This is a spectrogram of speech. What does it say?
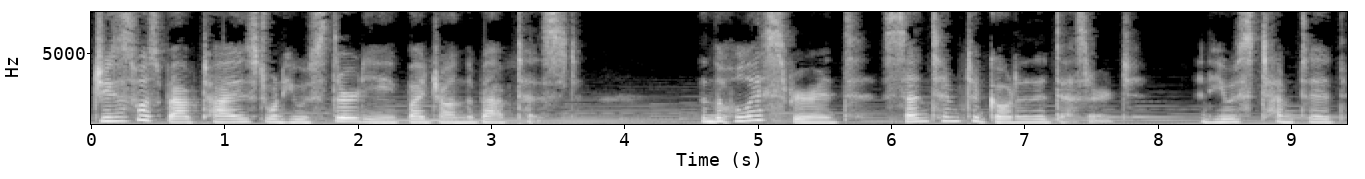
Jesus was baptized when he was 30 by John the Baptist. Then the Holy Spirit sent him to go to the desert, and he was tempted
